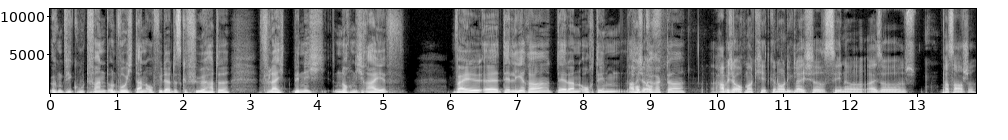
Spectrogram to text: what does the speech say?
irgendwie gut fand und wo ich dann auch wieder das Gefühl hatte, vielleicht bin ich noch nicht reif, weil äh, der Lehrer, der dann auch den hab Hauptcharakter. Habe ich auch markiert, genau die gleiche Szene, also Passage.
